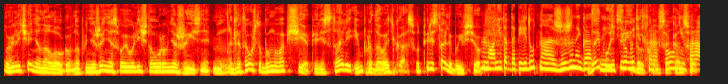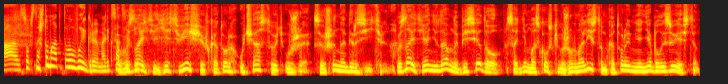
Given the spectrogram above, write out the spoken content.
увеличение налогов, на понижение своего личного уровня жизни, для того, чтобы мы вообще перестали им продавать газ. Вот перестали бы и все. Но они тогда перейдут на сжиженный газ, да и, пусть и все перейдут, будет хорошо у них. А, собственно, что мы от этого выиграем, Александр Вы знаете, есть вещи, в которых участвовать уже совершенно омерзительно. Вы знаете, я недавно беседовал с одним московским журналистом, который мне не был известен.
